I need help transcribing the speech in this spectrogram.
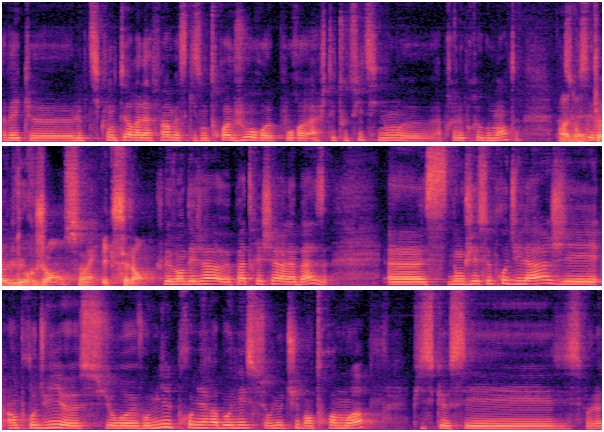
avec le petit compteur à la fin parce qu'ils ont trois jours pour acheter tout de suite, sinon après le prix augmente. donc l'urgence, excellent. Je le vends déjà pas très cher à la base. donc j'ai ce produit-là, j'ai un produit sur vos 1000 premiers abonnés sur YouTube en trois mois puisque c'est voilà,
